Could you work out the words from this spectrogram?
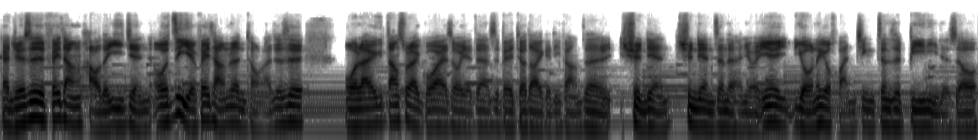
感觉是非常好的意见，我自己也非常认同了。就是我来当初来国外的时候，也真的是被丢到一个地方，真的训练训练真的很有，因为有那个环境，真的是逼你的时候，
